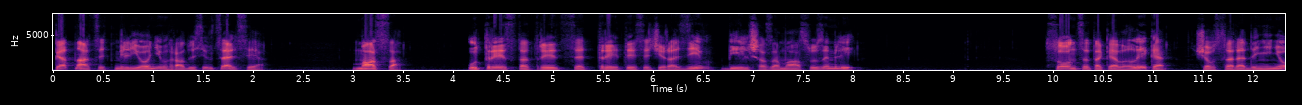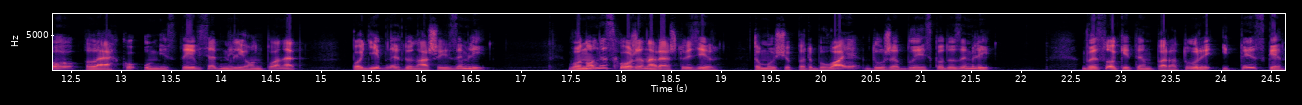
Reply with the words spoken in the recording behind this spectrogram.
15 мільйонів градусів Цельсія. Маса у 333 тисячі разів більша за масу Землі. Сонце таке велике, що всередині нього легко умістився мільйон планет, подібних до нашої Землі. Воно не схоже на решту зір, тому що перебуває дуже близько до Землі. Високі температури і тиски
